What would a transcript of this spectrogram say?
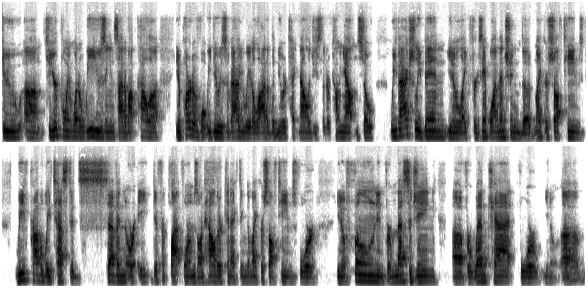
to um, to your point what are we using inside of opkalla you know part of what we do is evaluate a lot of the newer technologies that are coming out. And so we've actually been you know like for example i mentioned the microsoft teams. We've probably tested seven or eight different platforms on how they're connecting to microsoft teams for you know phone and for messaging uh, for web chat for you know um,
